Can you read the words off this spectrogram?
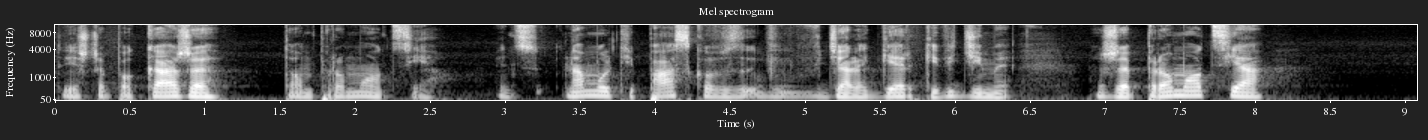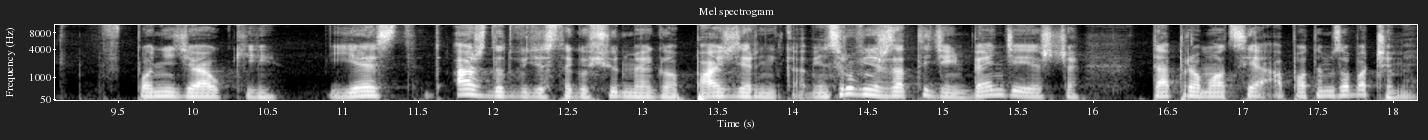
Tu jeszcze pokażę tą promocję. Więc na Multipasko w, w, w dziale gierki widzimy, że promocja w poniedziałki jest aż do 27 października, więc również za tydzień będzie jeszcze ta promocja, a potem zobaczymy,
